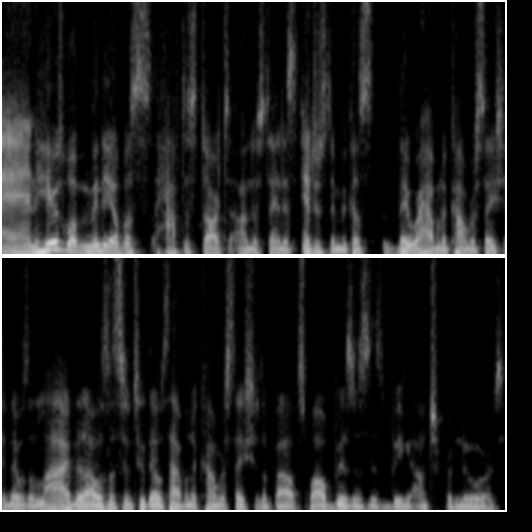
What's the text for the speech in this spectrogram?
And here's what many of us have to start to understand. It's interesting because they were having a conversation. There was a live that I was listening to that was having a conversation about small businesses being entrepreneurs.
